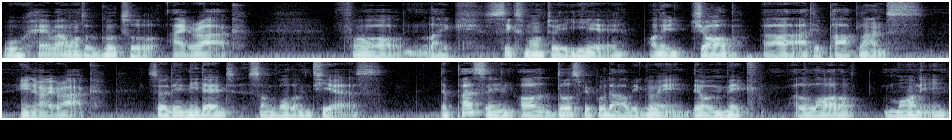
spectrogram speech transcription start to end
whoever want to go to Iraq for like six months to a year on a job uh, at a power plant in Iraq." So they needed some volunteers. The person or those people that will be going, they will make a lot of money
